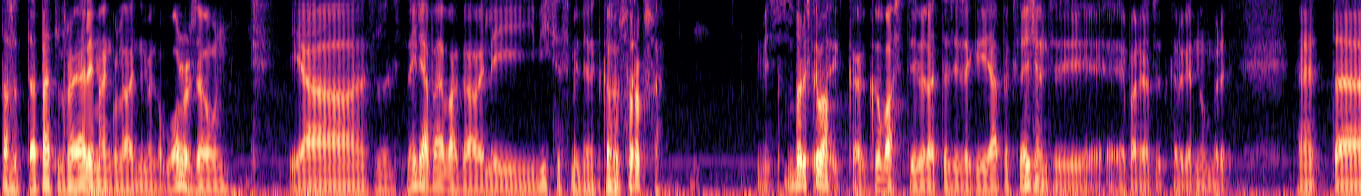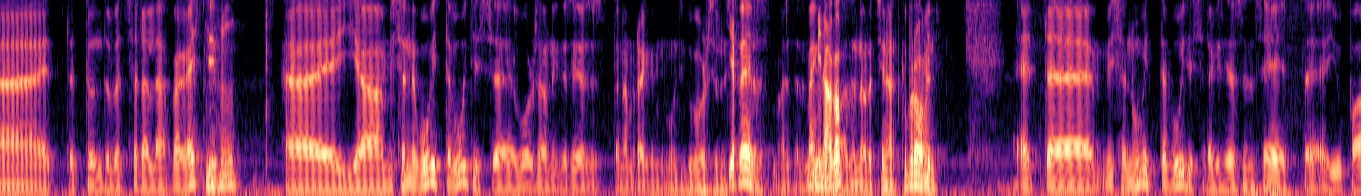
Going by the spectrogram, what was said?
tasuta Battle Royale'i mängulaad nimega Warzone ja selle vist nelja päevaga oli viisteist miljonit kasutajat. mis kõva. ikka kõvasti ületas isegi Apex Legendsi ebareaalselt kõrged numbrid. et, et, et tundub, et sellel läheb väga hästi mm. -hmm Äh, ja mis on nagu huvitav uudis äh, Warzone'iga seoses, täna me räägime muidugi Warzone'ist veel, sest ma olen seda mänginud, ma saan aru, et sina oled ka proovinud. et äh, mis on huvitav uudis sellega seoses, on see, et juba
